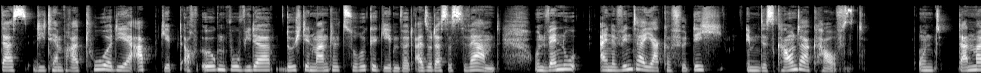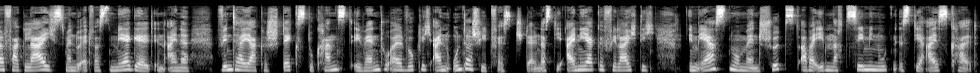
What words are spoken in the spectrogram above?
dass die Temperatur, die er abgibt, auch irgendwo wieder durch den Mantel zurückgegeben wird, also dass es wärmt. Und wenn du eine Winterjacke für dich im Discounter kaufst und dann mal vergleichst, wenn du etwas mehr Geld in eine Winterjacke steckst, du kannst eventuell wirklich einen Unterschied feststellen, dass die eine Jacke vielleicht dich im ersten Moment schützt, aber eben nach zehn Minuten ist dir eiskalt.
